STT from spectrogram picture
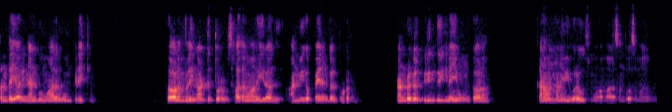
தந்தையாரின் அன்பும் ஆதரவும் கிடைக்கும். காலம் வெளிநாட்டு தொடர்பு சாதகமாக இராது. ஆன்மீக பயணங்கள் தொடரும். நண்பர்கள் பிரிந்து இணையவும் காலம். கணவன் மனைவி உறவு சுமூகமாக சந்தோஷமாகவும்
